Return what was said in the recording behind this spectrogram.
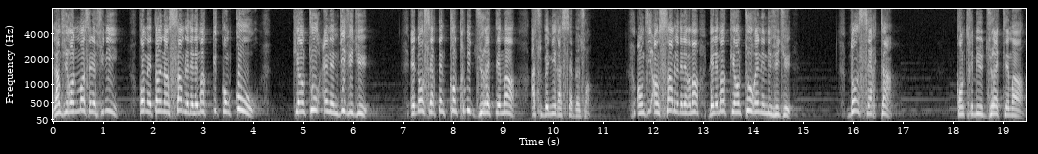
L'environnement, c'est défini comme étant un ensemble d'éléments qui concourent, qui entourent un individu et dont certains contribuent directement à subvenir à ses besoins. On dit ensemble d'éléments, qui entourent un individu, dont certains contribuent directement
